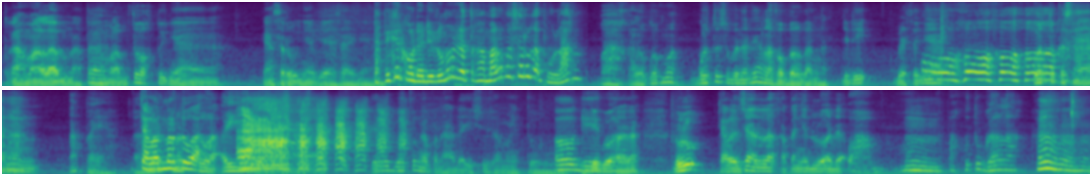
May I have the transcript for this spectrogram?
tengah malam. Nah, tengah malam tuh waktunya yang serunya biasanya. tapi kan kalau udah di rumah udah tengah malam masa lu nggak pulang Wah, kalau gua mah gua tuh sebenarnya lovable banget. Jadi biasanya oh, ho, ho, ho. gua tuh kesayangan apa ya? Calon mertua? Iya. Jadi gue tuh nggak pernah ada isu sama itu. Oh, Jadi gitu. gue karena dulu challenge-nya adalah katanya dulu ada wah Hmm. aku tuh galak. Hehehe.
